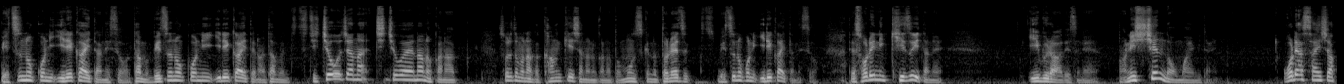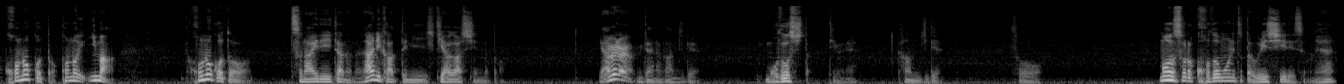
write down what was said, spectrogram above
別の子に入れ替えたんですよ。多分別の子に入れ替えたのは多分父親じゃない父親なのかな。それともなんか関係者なのかなと思うんですけど、とりあえず別の子に入れ替えたんですよ。で、それに気づいたね、イブラはですね、何してんのお前みたいな。俺は最初はこの子と、この今、この子と繋いでいたんだ。何勝手に引き剥がしてんだと。やめろよみたいな感じで、戻したっていうね、感じで。そう。もうそれは子供にとっては嬉しいですよね。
